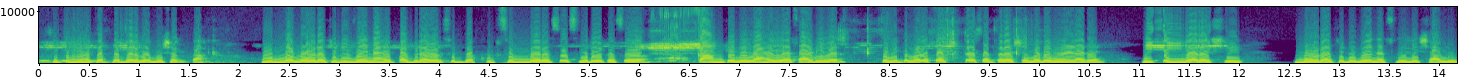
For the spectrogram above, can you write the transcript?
सो तुम्ही ह्याचा पदर बघू शकता. पूर्ण मोराची डिझाईन आहे पदरावर सुद्धा. खूप सुंदर असं सुरेख असं काम केलेलं आहे या साडीवर. तर ही तुम्हाला फक्त सतराशे मध्ये मिळणार आहे. ही सुंदर अशी मोराची डिझाईन असलेली शालू.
